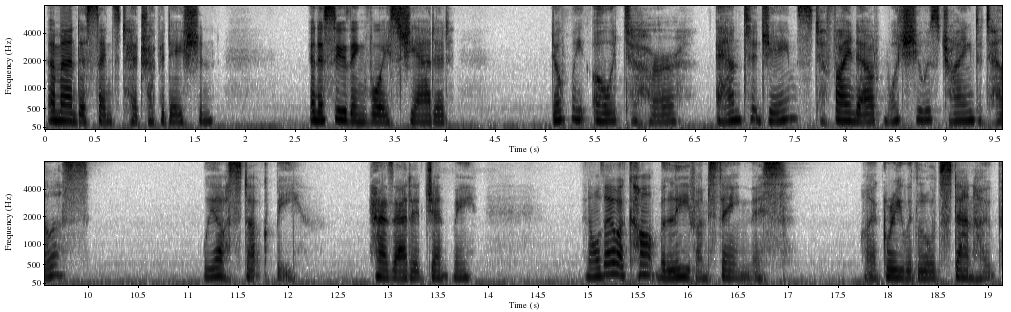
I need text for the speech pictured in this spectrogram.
Amanda sensed her trepidation. In a soothing voice, she added, Don't we owe it to her and to James to find out what she was trying to tell us? We are stuck, Bee, Haz added gently. And although I can't believe I'm saying this, I agree with Lord Stanhope.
